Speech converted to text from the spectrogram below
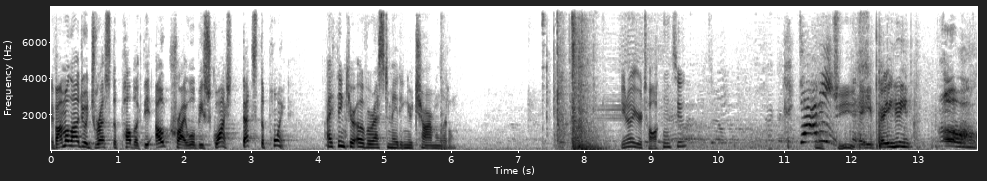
If I'm allowed to address the public, the outcry will be squashed. That's the point. I think you're overestimating your charm a little. You know who you're talking to? Daddy. Oh, jeez. Hey, baby. Oh,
